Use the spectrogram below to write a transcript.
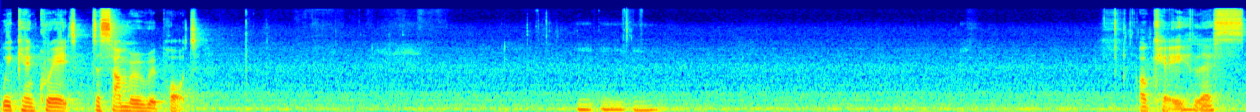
we can create the summary report. Mm -mm -mm. Okay, let's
